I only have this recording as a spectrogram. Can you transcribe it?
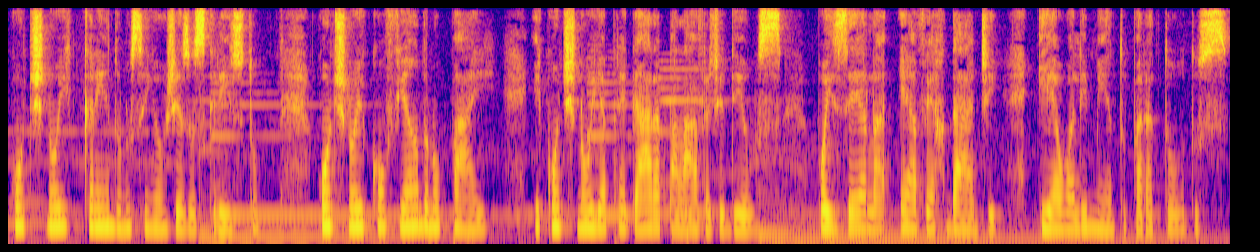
Continue crendo no Senhor Jesus Cristo. Continue confiando no Pai e continue a pregar a palavra de Deus, pois ela é a verdade e é o alimento para todos.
